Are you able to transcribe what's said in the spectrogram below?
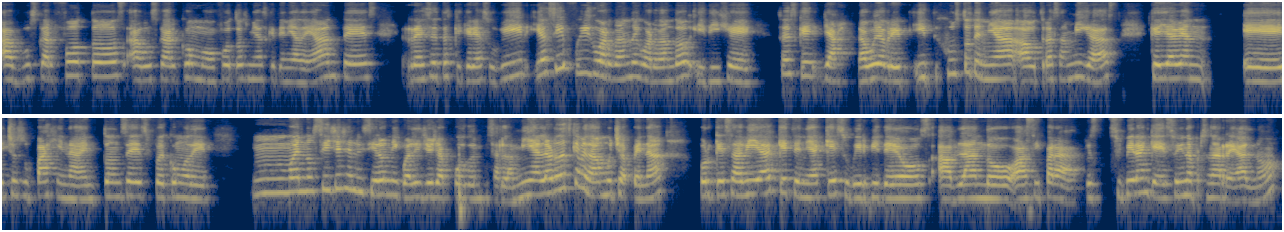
a, buscar fotos, a buscar como fotos mías que tenía de antes, recetas que quería subir, y así fui guardando y guardando y dije, ¿sabes qué? Ya, la voy a abrir. Y justo tenía a otras amigas que ya habían eh, hecho su página, entonces fue como de, Mm, bueno, sí, ya se lo hicieron igual y yo ya puedo empezar la mía. La verdad es que me daba mucha pena porque sabía que tenía que subir videos hablando así para, pues, supieran que soy una persona real, ¿no?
